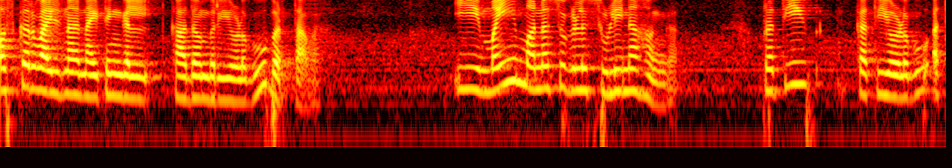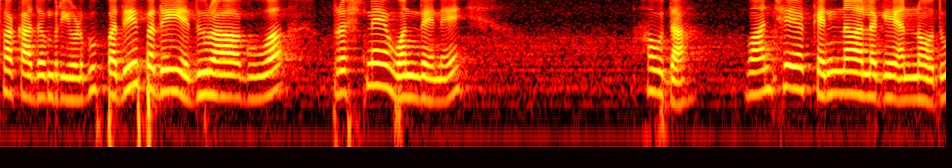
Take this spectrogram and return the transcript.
ಆಸ್ಕರ್ ವೈಲ್ಡ್ನ ನೈಟಿಂಗಲ್ ಕಾದಂಬರಿಯೊಳಗೂ ಬರ್ತಾವೆ. ಈ ಮೈ ಮನಸ್ಸುಗಳ ಸುಳಿನ ಹಂಗ. ಪ್ರತಿ ಕಥೆಯೊಳಗೂ ಅಥವಾ ಕಾದಂಬರಿಯೊಳಗೂ ಪದೇ ಪದೇ ಎದುರಾಗುವ ಪ್ರಶ್ನೆ ಒಂದೇನೆ, ಹೌದಾ? ವಾಂಛೆಯ ಕೆನ್ನಾಲಗೆ ಅನ್ನೋದು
